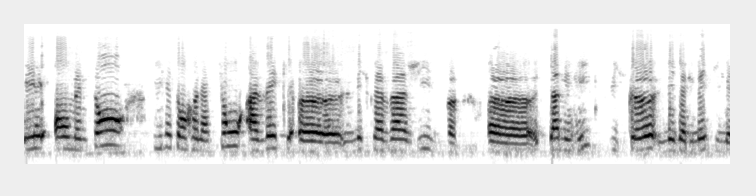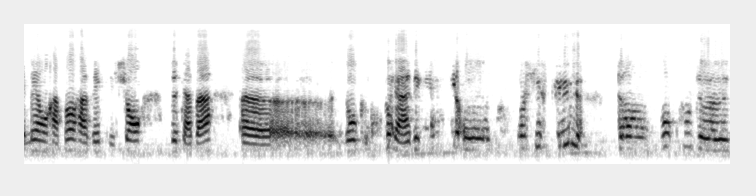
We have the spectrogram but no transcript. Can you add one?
et en même temps, il est en relation avec l'esclavagisme d'Amérique, puisque les allumettes, il les met en rapport avec les champs de tabac. donc voilà, avec on, on circule dans beaucoup de,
